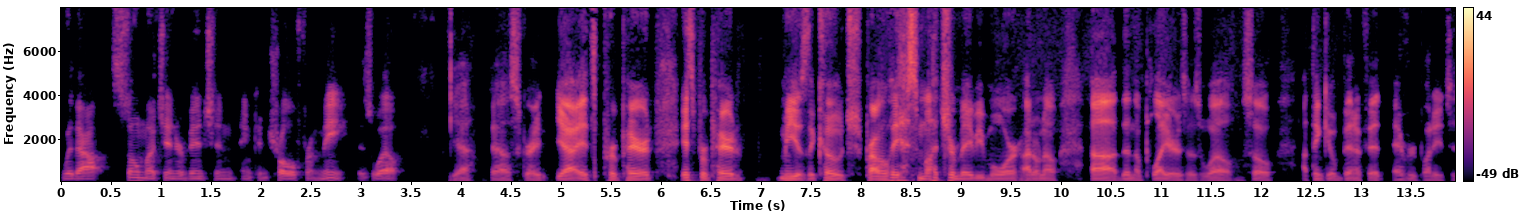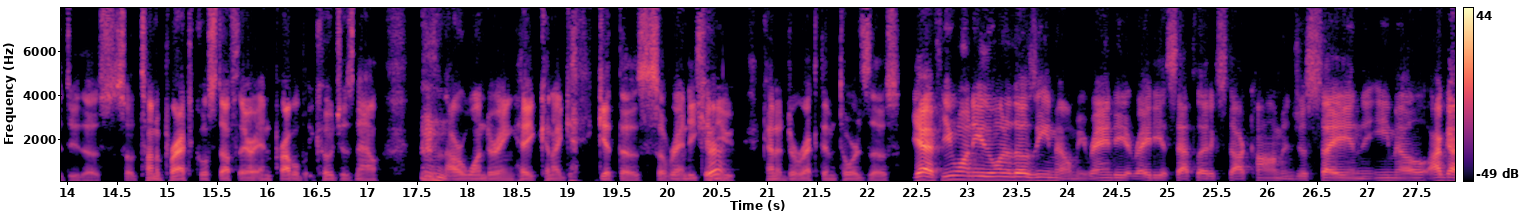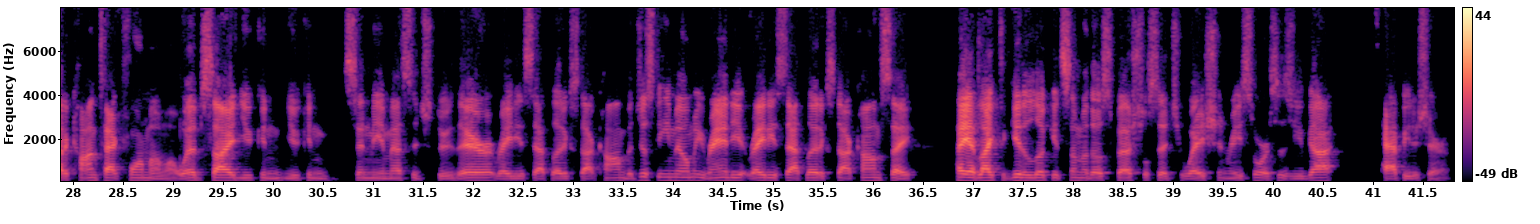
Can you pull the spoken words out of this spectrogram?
without so much intervention and control from me as well. Yeah, yeah, that's great. Yeah, it's prepared. It's prepared me as the coach probably as much or maybe more. I don't know uh, than the players as well. So I think it'll benefit everybody to do those. So a ton of practical stuff there, and probably coaches now are wondering, hey, can I get, get those? So Randy, sure. can you kind of direct them towards those? Yeah, if you want either one of those, email me, Randy at radiusathletics.com, and just say in the email, I've got a contact form on my website. You can you can send me a message through there at radiusathletics.com, but just email me, Randy at radiusathletics.com. Say, hey, I'd like to get a look at some of those special situation resources you got. Happy to share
